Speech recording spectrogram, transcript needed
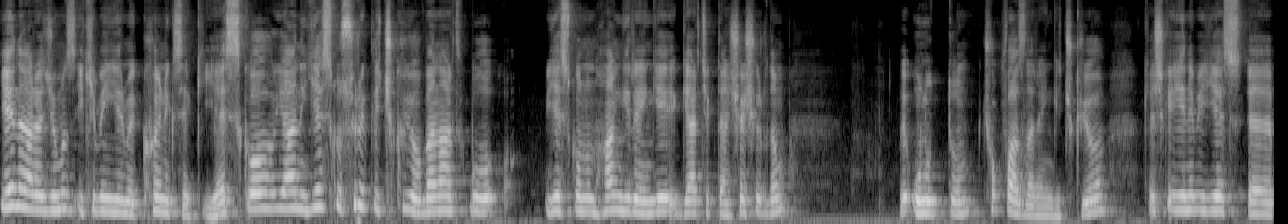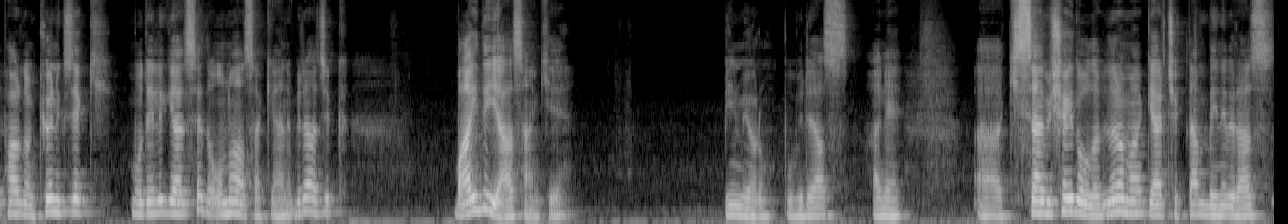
Yeni aracımız 2020 Koenigsegg Jesko. Yani Jesko sürekli çıkıyor. Ben artık bu Jesko'nun hangi rengi gerçekten şaşırdım ve unuttum. Çok fazla rengi çıkıyor. Keşke yeni bir Yes e, pardon Koenigsegg modeli gelse de onu alsak yani. Birazcık baydı ya sanki. Bilmiyorum. Bu biraz hani e, kişisel bir şey de olabilir ama gerçekten beni biraz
